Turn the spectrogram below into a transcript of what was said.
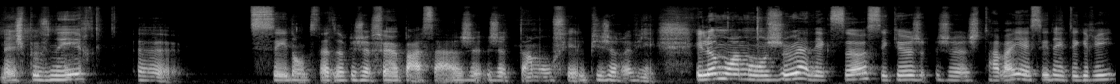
mais je peux venir euh, tisser. Donc c'est-à-dire que je fais un passage, je tends mon fil, puis je reviens. Et là, moi, mon jeu avec ça, c'est que je, je, je travaille à essayer d'intégrer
